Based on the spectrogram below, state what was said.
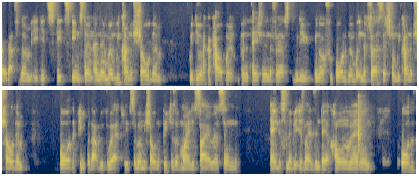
say that to them, it's it's instant. And then when we kind of show them we do like a PowerPoint presentation in the first, we do, you know, for all of them, but in the first session, we kind of show them all the people that we've worked with. So when we show them the pictures of Miley Cyrus and A-list celebrities like Zendaya Coleman and all the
